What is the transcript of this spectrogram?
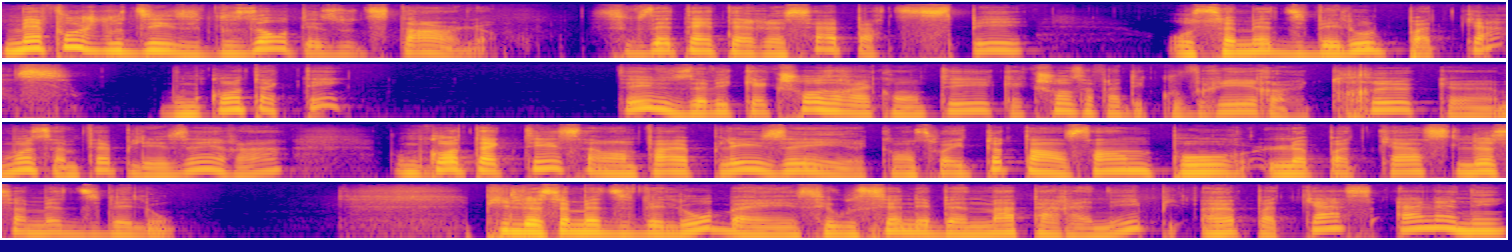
Mais il faut que je vous dise, vous autres, les auditeurs, si vous êtes intéressés à participer au sommet du vélo, le podcast, vous me contactez. vous avez quelque chose à raconter, quelque chose à faire découvrir, un truc. Euh, moi, ça me fait plaisir. Hein? Vous me contactez, ça va me faire plaisir qu'on soit tous ensemble pour le podcast Le Sommet du vélo. Puis le Sommet du vélo, ben, c'est aussi un événement par année, puis un podcast à l'année.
